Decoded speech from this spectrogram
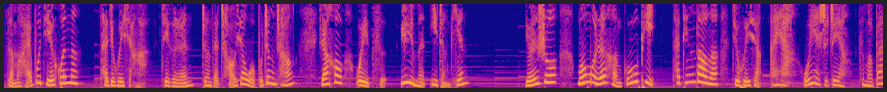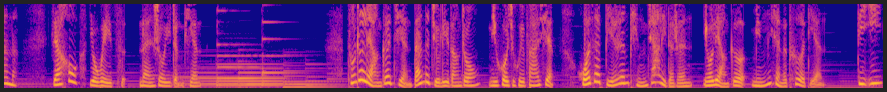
怎么还不结婚呢？他就会想啊，这个人正在嘲笑我不正常，然后为此郁闷一整天。有人说某某人很孤僻，他听到了就会想，哎呀，我也是这样，怎么办呢？然后又为此难受一整天。从这两个简单的举例当中，你或许会发现，活在别人评价里的人有两个明显的特点：第一，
